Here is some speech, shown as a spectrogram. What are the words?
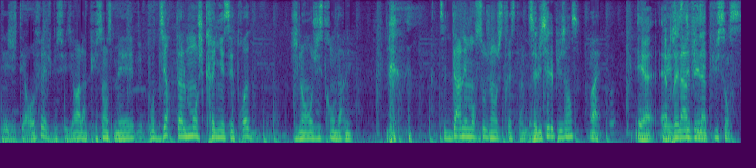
Et j'étais refait, je me suis dit, ah la puissance. Mais pour dire tellement je craignais cette prod, je l'ai enregistré en dernier. C'est le dernier morceau que j'ai enregistré cet album. Celui-ci, la puissance? Ouais. Et, euh, Et après, c'était la puissance.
